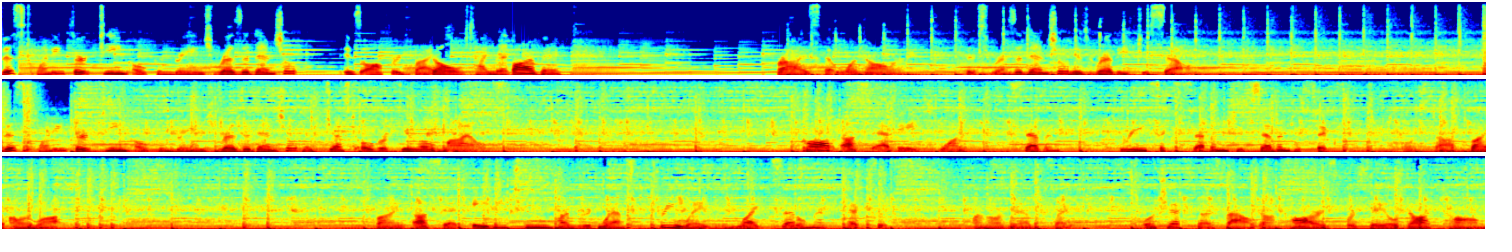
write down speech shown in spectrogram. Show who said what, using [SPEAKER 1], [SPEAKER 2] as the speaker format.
[SPEAKER 1] This 2013 Open Range Residential is offered by Ultimate RV. Price at $1, this residential is ready to sell. This 2013 Open Range Residential has just over 0 miles. Call us at 817 367 stopped by our lot. Find us at 8200 West Freeway in White Settlement, Texas on our website or check us out on carsforsale.com.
